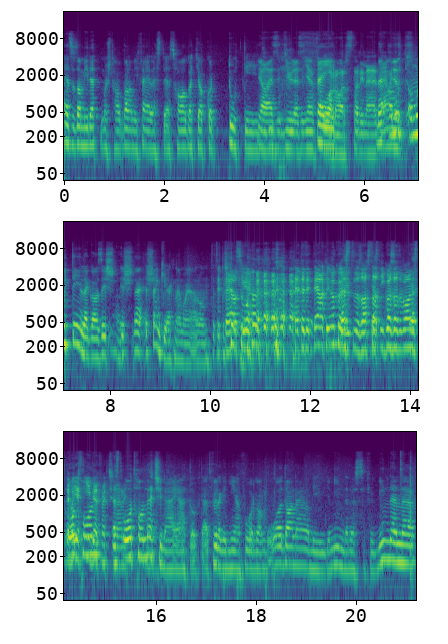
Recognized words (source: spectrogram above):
ez az, amire most, ha valami fejlesztő ezt hallgatja, akkor tuti. Ja, ez egy, gyűl, ez egy ilyen Fejét. horror sztori lehet, Mert nem? Hogy amúgy, ez- amúgy tényleg az, és, és ne, senkinek nem ajánlom. Tehát, hogy te, aki, Szóval- tehát, hogy te, aki Ezt- ökölnyűjtöd az asztalt, ezt- igazad van, ezt de hogy ezt így otthon, lehet ezt megcsinálni. otthon ne csináljátok. Tehát főleg egy ilyen forgalmú oldalnál, ami ugye minden összefügg mindennel,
